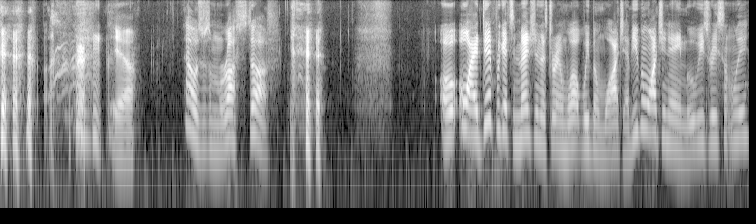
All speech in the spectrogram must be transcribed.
yeah. that was some rough stuff. oh, oh, I did forget to mention this during what we've been watching. Have you been watching any movies recently?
